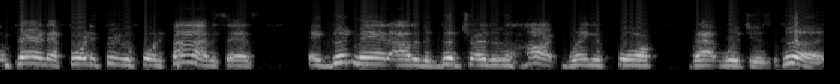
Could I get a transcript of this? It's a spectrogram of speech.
comparing that 43 with 45, it says, A good man out of the good treasure of his heart bringeth forth that which is good.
